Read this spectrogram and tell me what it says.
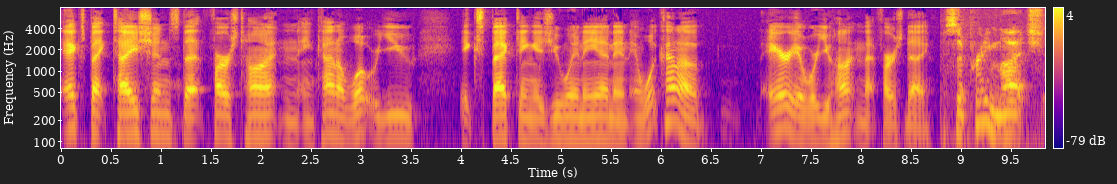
expectations that first hunt, and, and kind of what were you expecting as you went in, and, and what kind of area were you hunting that first day? So pretty much,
